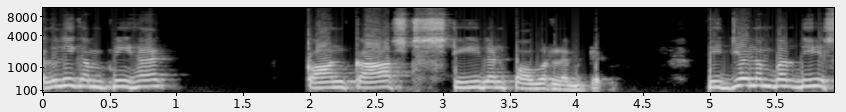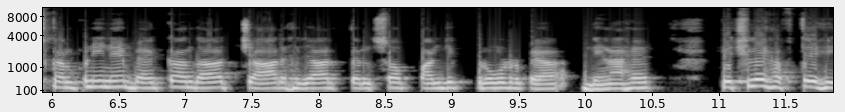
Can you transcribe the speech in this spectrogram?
ਅਗਲੀ ਕੰਪਨੀ ਹੈ Concast steel and power limited. ਤੀਜੇ ਨੰਬਰ ਦੀ ਇਸ ਕੰਪਨੀ ਨੇ ਬੈਂਕਾਂ ਦਾ 4305 ਕਰੋੜ ਰੁਪਇਆ ਦੇਣਾ ਹੈ। ਪਿਛਲੇ ਹਫ਼ਤੇ ਹੀ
